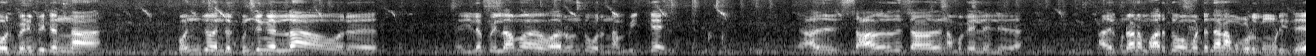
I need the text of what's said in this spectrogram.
ஒரு பெனிஃபிட் என்ன கொஞ்சம் இந்த குஞ்சுங்கள்லாம் ஒரு இழப்பு இல்லாமல் வரும்னு ஒரு நம்பிக்கை. அது சாகிறது சாகிறது நம்ம கையில் இல்லையா? அதுக்குண்டான மருத்துவம் மட்டும்தான் நம்ம கொடுக்க முடியுது.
